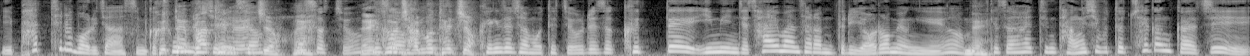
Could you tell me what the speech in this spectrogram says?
이 파티를 벌이지 않았습니까? 그때 파티를 했죠. 네. 했었죠. 네, 그건 잘못했죠. 굉장히 잘못했죠. 그래서 그때 이미 이제 사임한 사람들이 여러 명이에요. 네. 그래서 하여튼 당시부터 최근까지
